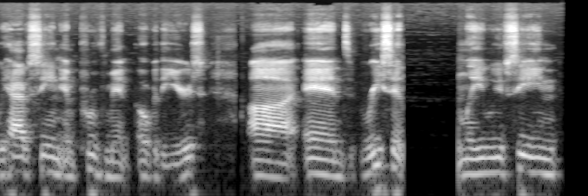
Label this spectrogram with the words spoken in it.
We have seen improvement over the years, uh, and recently we've seen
